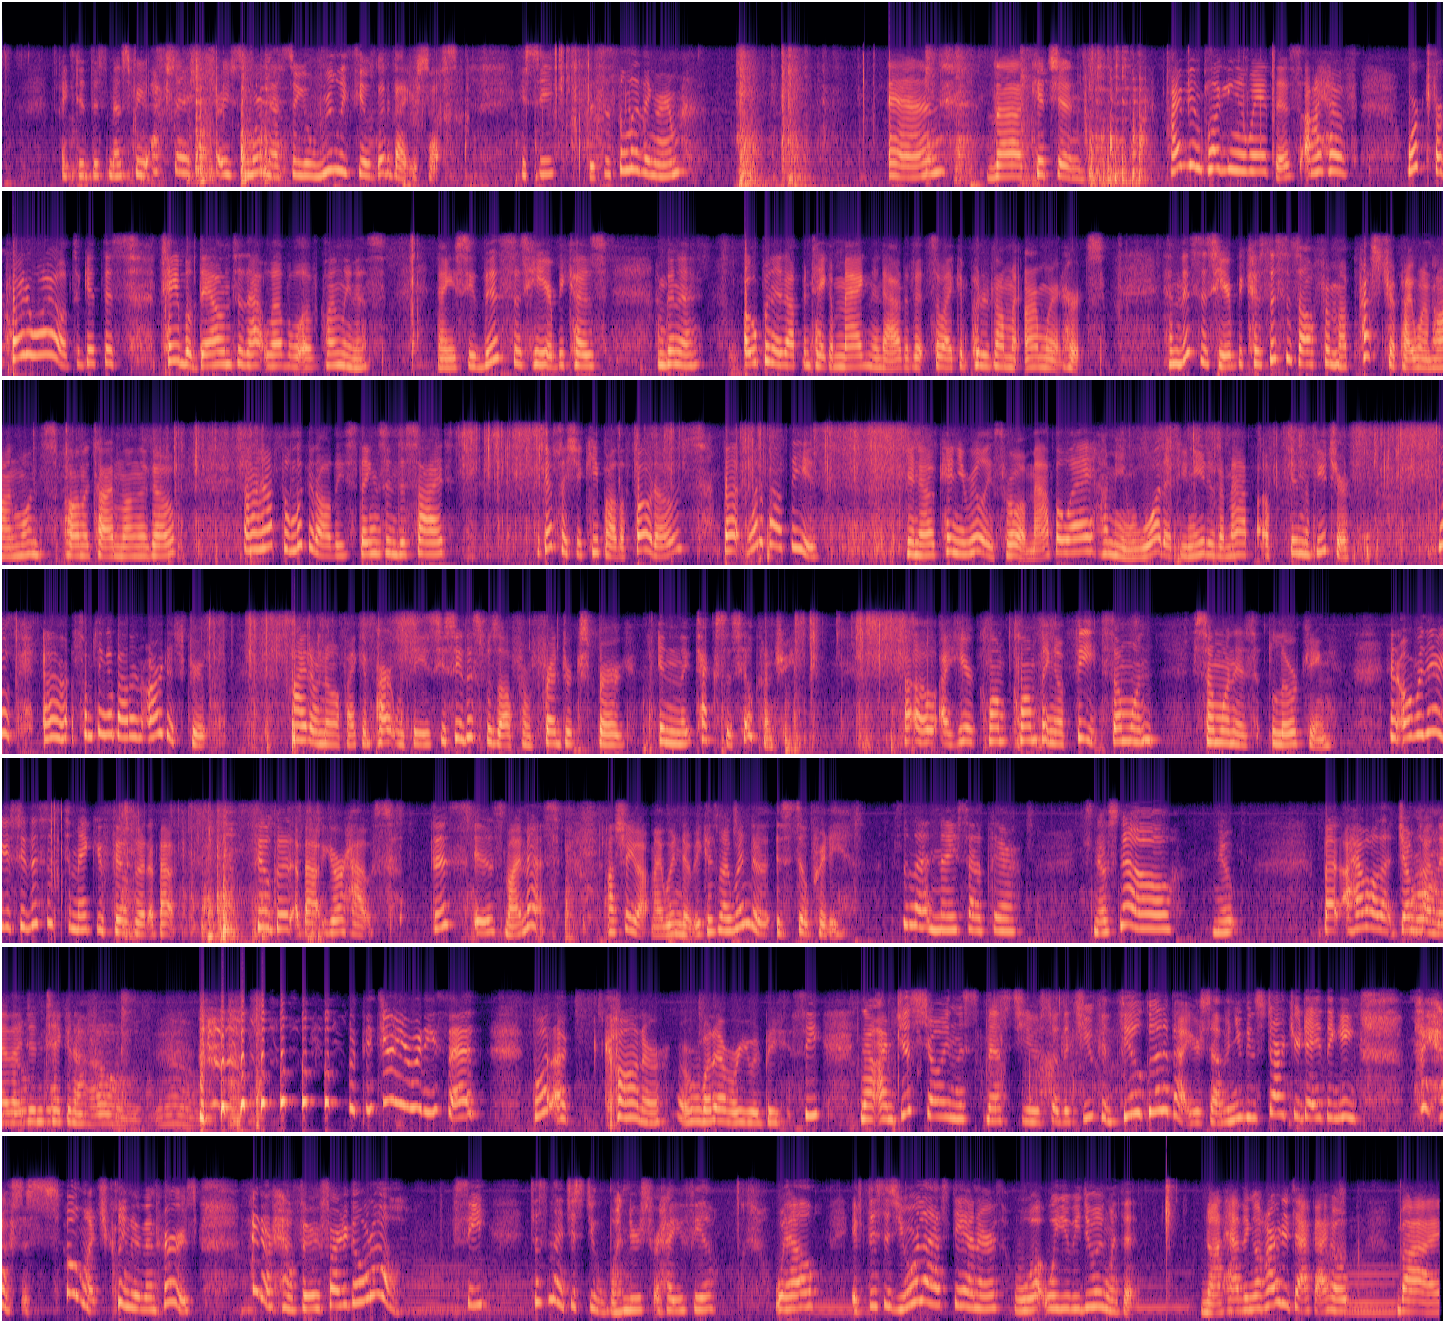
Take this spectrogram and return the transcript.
I did this mess for you. Actually, I should show you some more mess so you'll really feel good about yourselves. You see, this is the living room and the kitchen. I've been plugging away at this. I have worked for quite a while to get this table down to that level of cleanliness. Now you see this is here because I'm going to open it up and take a magnet out of it so I can put it on my arm where it hurts. And this is here because this is all from a press trip I went on once upon a time long ago. And I have to look at all these things and decide, I guess I should keep all the photos, but what about these? You know, can you really throw a map away? I mean, what if you needed a map in the future? Look, uh, something about an artist group. I don't know if I can part with these. You see, this was all from Fredericksburg in the Texas Hill Country. Uh-oh, I hear clump clumping of feet. Someone someone is lurking. And over there, you see, this is to make you feel good about feel good about your house. This is my mess. I'll show you out my window because my window is still pretty. Isn't that nice out there? There's no snow. Nope. But I have all that junk oh, on there that I didn't take it off. Did you hear what he said? What a Connor or whatever he would be. See, now I'm just showing this mess to you so that you can feel good about yourself and you can start your day thinking, my house is so much cleaner than hers. I don't have very far to go at all. See, doesn't that just do wonders for how you feel? Well, if this is your last day on earth, what will you be doing with it? Not having a heart attack, I hope. Bye.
